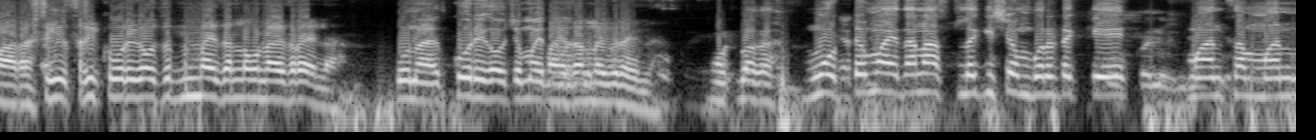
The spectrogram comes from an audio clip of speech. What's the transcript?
महाराष्ट्र केसरी कोरेगावचं पण मैदानला उन्हाळ्यात राहिला. उन्हाळ्यात कोरेगावच्या मैदानला राहिला. बघा मोठं मैदान असलं की शंभर टक्के मान सन्मान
